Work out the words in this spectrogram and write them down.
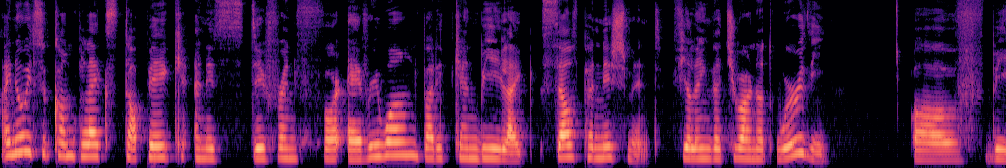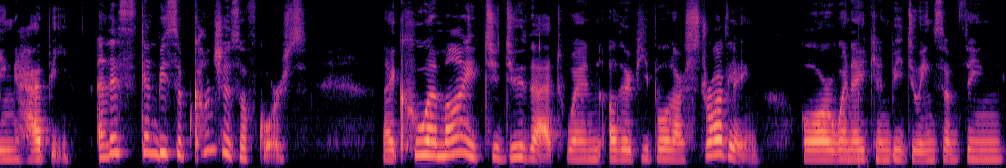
I know it's a complex topic and it's different for everyone, but it can be like self punishment, feeling that you are not worthy of being happy. And this can be subconscious, of course. Like, who am I to do that when other people are struggling or when I can be doing something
